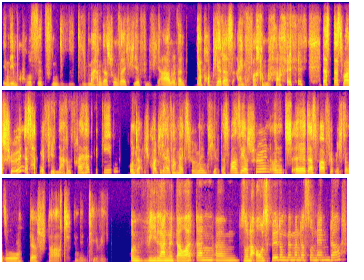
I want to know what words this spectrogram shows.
in dem Kurs sitzen, die, die machen das schon seit vier, fünf Jahren und dann ja, probier das einfach mal. Das, das war schön, das hat mir viel Narrenfreiheit gegeben und dadurch konnte ich einfach mal experimentieren. Das war sehr schön und äh, das war für mich dann so der Start in den TV. Und wie lange dauert dann ähm, so eine Ausbildung, wenn man das so nennen darf?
